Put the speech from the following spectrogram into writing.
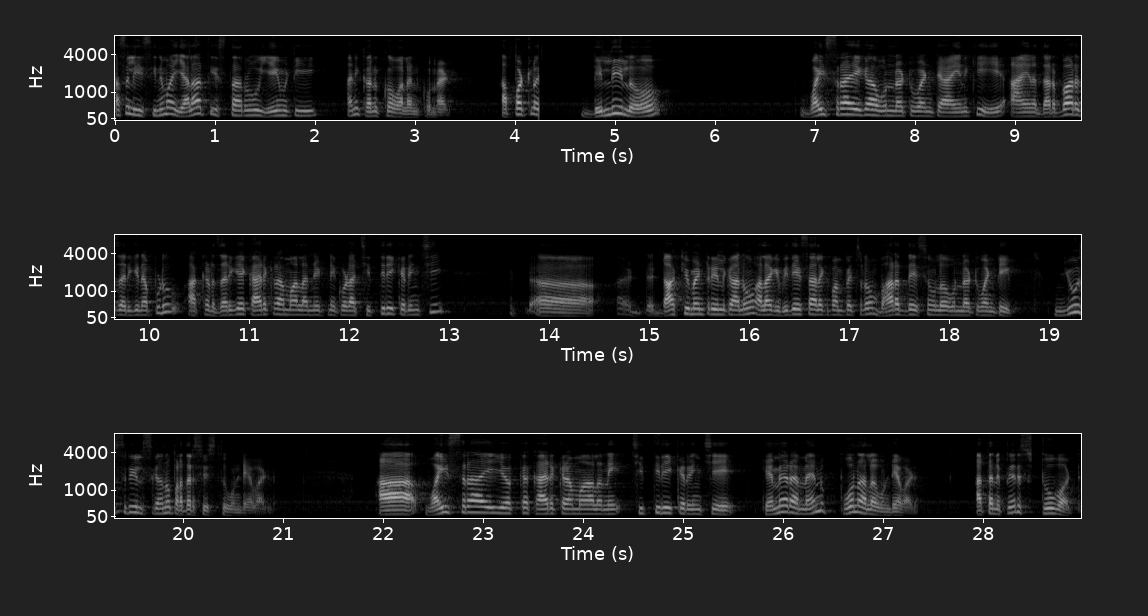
అసలు ఈ సినిమా ఎలా తీస్తారు ఏమిటి అని కనుక్కోవాలనుకున్నాడు. అప్పట్లో ఢిల్లీలో వైస్రాయిగా ఉన్నటువంటి ఆయనకి ఆయన దర్బారు జరిగినప్పుడు అక్కడ జరిగే కార్యక్రమాలన్నింటినీ కూడా చిత్రీకరించి డాక్యుమెంటరీలుగాను అలాగే విదేశాలకు పంపించడం భారతదేశంలో ఉన్నటువంటి న్యూస్ రీల్స్ గాను ప్రదర్శిస్తూ ఉండేవాళ్ళు. ఆ వైస్రాయ్ యొక్క కార్యక్రమాలని చిత్రీకరించే కెమెరామ్యాన్ పూనాలో ఉండేవాడు. అతని పేరు స్టూవర్ట్.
